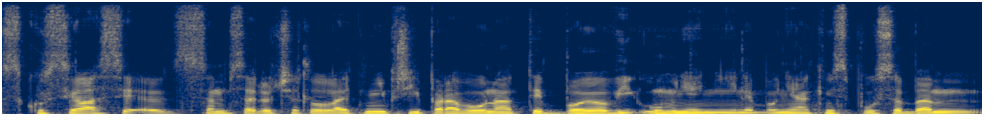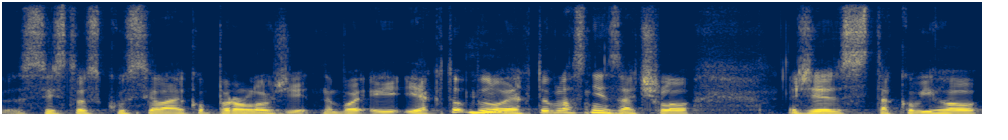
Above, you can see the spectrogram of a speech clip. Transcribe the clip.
Zkusila si, jsem se dočetl letní přípravu na ty bojové umění, nebo nějakým způsobem si to zkusila jako proložit? Nebo jak to bylo? Jak to vlastně začalo, že z takového,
